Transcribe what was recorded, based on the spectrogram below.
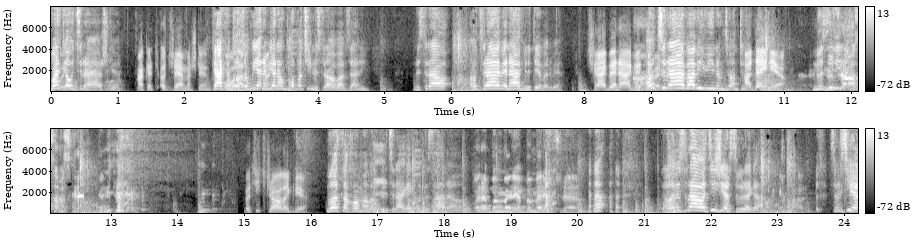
باکە ئەو چرایشکە ماکە ئەو چرای مەشکێن. کاکە بۆ بیانە بیانە ئەو گڵۆپە چی نووسراوە با بزانین؟ نووسراوە ئەو چرای بێنە ئاگری تێ بەر بێ چای بێنە ئاگرێت ئەو چرای بابی بینم جوان تو؟ ئادای نییە نووسی بەچی چراڵە گرێ؟ بۆستە خۆمەڵم کرد چراگەی کوردستانەوە وەرە بمەرێ بمەرێ چرا. ئەو نووسراوە چی ژێر سوورەکە؟ سوور چیە؟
